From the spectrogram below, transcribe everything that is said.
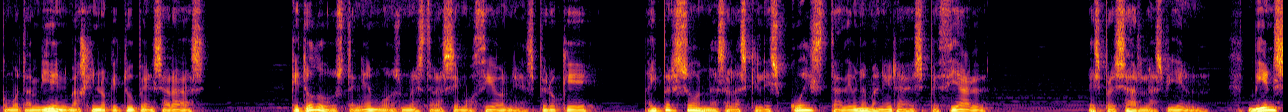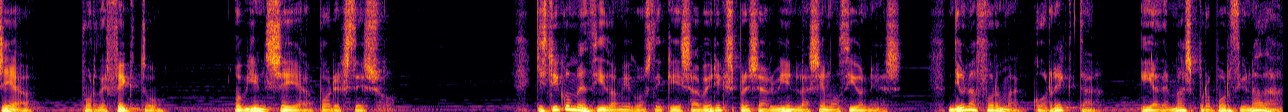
como también imagino que tú pensarás, que todos tenemos nuestras emociones, pero que hay personas a las que les cuesta de una manera especial expresarlas bien, bien sea por defecto o bien sea por exceso. Y estoy convencido, amigos, de que saber expresar bien las emociones de una forma correcta y además proporcionada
